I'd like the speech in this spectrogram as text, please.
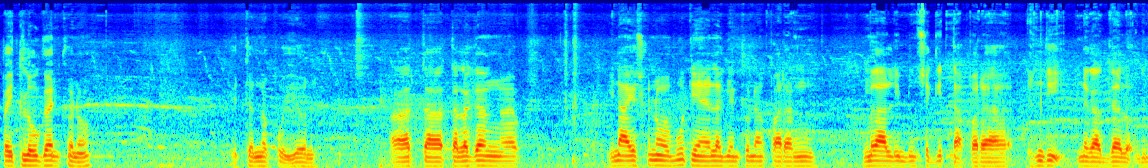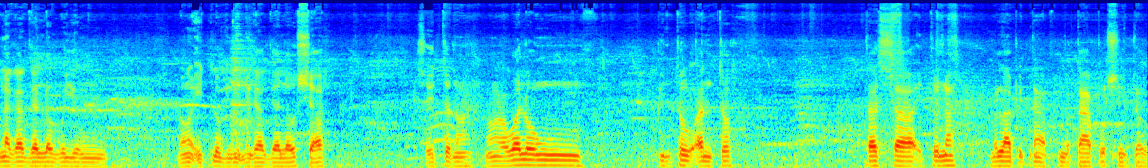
Paitlogan ko, no? Ito na po yun. At ah, talagang ah, inayos ko na mabuti, nalagyan ko ng parang malalim dun sa gitna para hindi nagagalaw, nagagalaw yung mga itlog, hindi nagagalaw siya. So ito na, mga walong pintuan to. Tapos ah, ito na, malapit na matapos nito.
